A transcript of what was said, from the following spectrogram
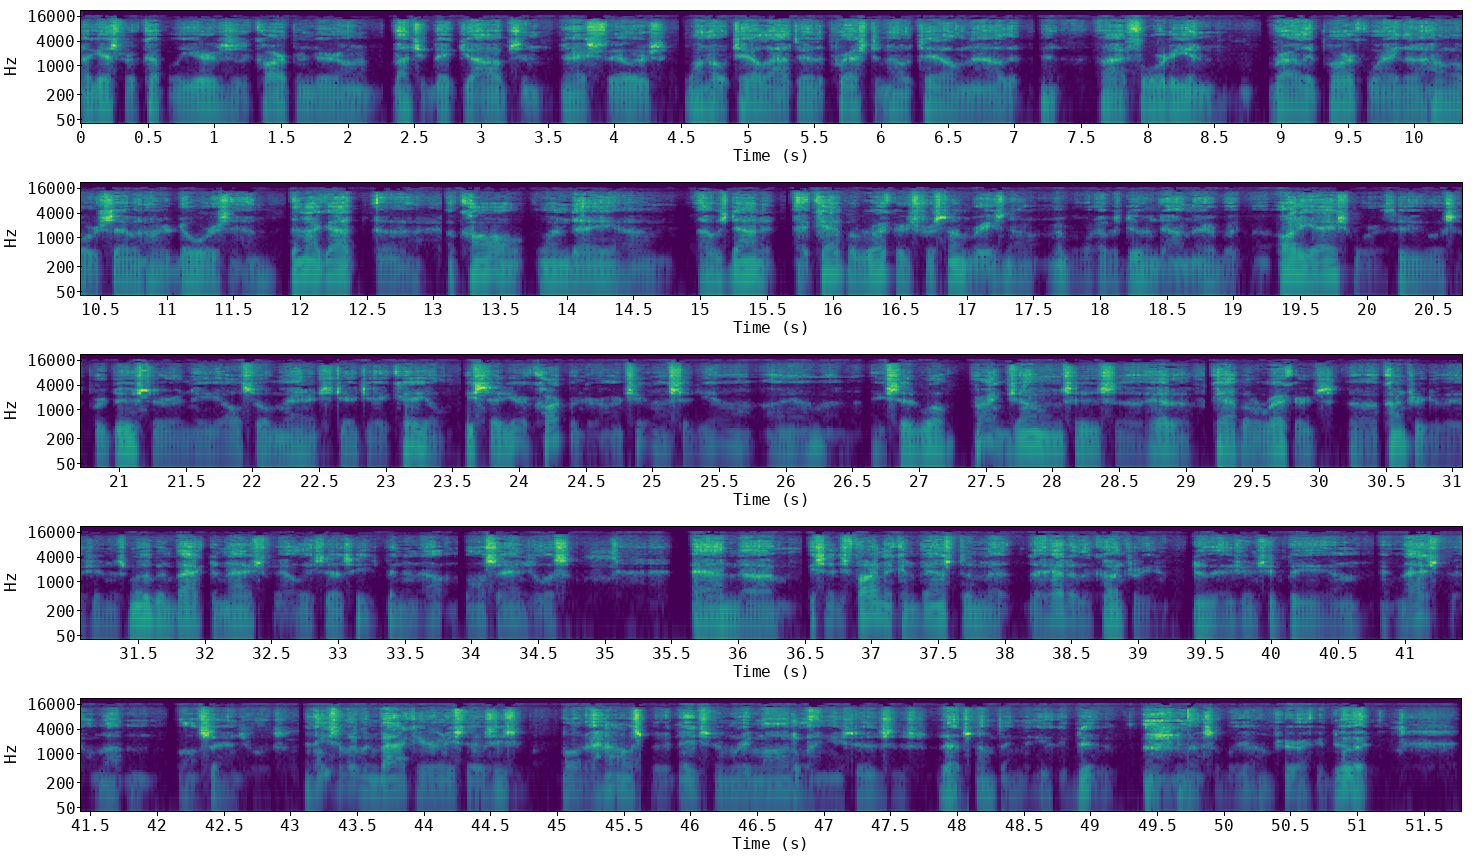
I guess for a couple of years as a carpenter on a bunch of big jobs in Nashville. There's one hotel out there, the Preston Hotel now that I-40 and Briley Parkway that I hung over 700 doors in. Then I got uh, a call one day. Um, I was down at, at Capitol Records for some reason. I don't remember what I was doing down there, but uh, Audie Ashworth, who was a producer and he also managed J.J. Cale, he said, You're a carpenter, aren't you? And I said, Yeah, I am. he said, Well, Frank Jones, who's uh, head of Capitol Records uh, country division, is moving back to Nashville. He says he's been out in Los Angeles. And um, he said he's finally convinced him that the head of the country division should be in, in Nashville, not in Los Angeles. And he's moving back here and he says he's bought a house, but it needs some remodeling. He says, Is that something that you could do? I said, Well, yeah, I'm sure I could do it.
